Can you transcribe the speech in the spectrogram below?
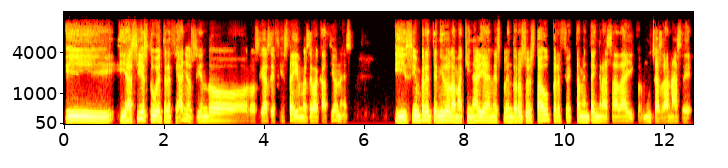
Y, así estuve 13 años, siendo los días de fiesta y el mes de vacaciones y siempre he tenido la maquinaria en esplendoroso estado, perfectamente engrasada y con muchas ganas de,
